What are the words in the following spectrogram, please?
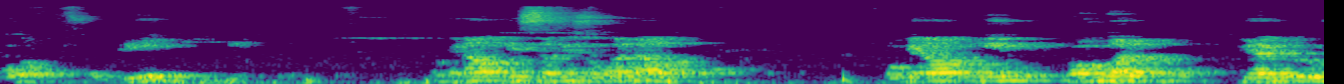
वो forty okay now this sum is over now okay now in homework we have to do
